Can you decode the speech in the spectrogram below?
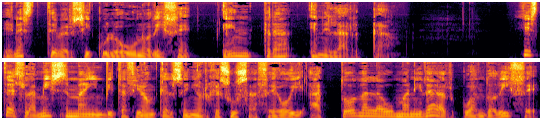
En este versículo 1 dice, entra en el arca. Esta es la misma invitación que el Señor Jesús hace hoy a toda la humanidad cuando dice,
